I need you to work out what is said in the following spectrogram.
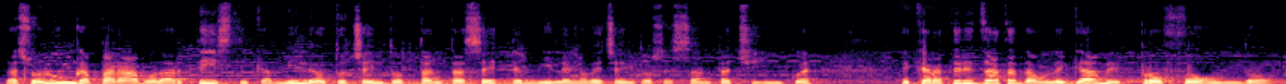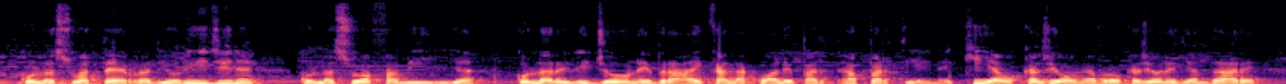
La sua lunga parabola artistica 1887-1965 è caratterizzata da un legame profondo con la sua terra di origine, con la sua famiglia, con la religione ebraica alla quale appartiene. Chi ha occasione, avrà occasione di andare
